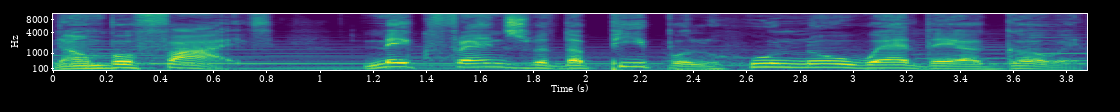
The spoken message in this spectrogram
Number 5. Make friends with the people who know where they are going.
